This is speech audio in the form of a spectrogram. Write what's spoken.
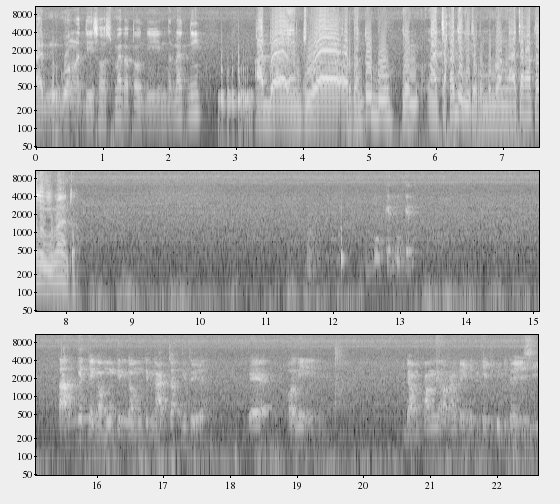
eh, gue ngeliat di sosmed atau di internet nih ada yang jual organ tubuh. Yang ngacak aja gitu pembunuhan ngacak atau kayak gimana tuh? Mungkin mungkin. Target ya nggak mungkin nggak mungkin ngacak gitu ya. Kayak oh nih gampang nih orang kayak gitu kayak gitu gitu aja sih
